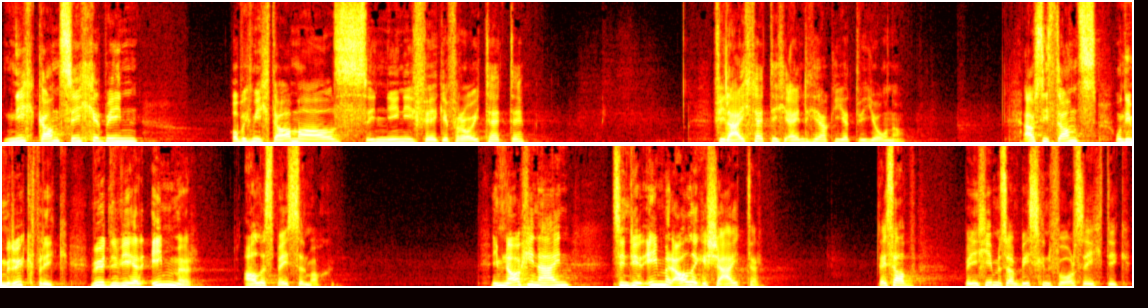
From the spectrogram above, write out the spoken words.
nicht ganz sicher bin, ob ich mich damals in Ninive gefreut hätte. Vielleicht hätte ich ähnlich reagiert wie Jona. Aus Distanz und im Rückblick würden wir immer alles besser machen. Im Nachhinein sind wir immer alle gescheiter. Deshalb bin ich immer so ein bisschen vorsichtig,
